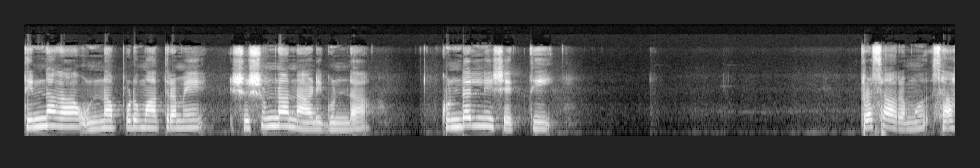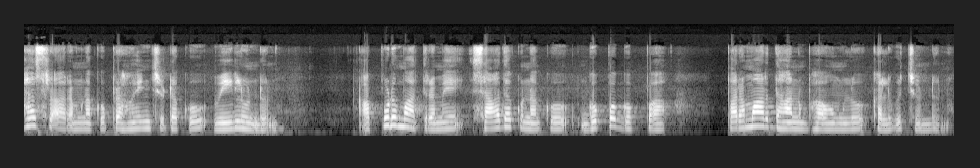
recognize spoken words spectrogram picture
తిన్నగా ఉన్నప్పుడు మాత్రమే సుషుమ్న నాడి గుండా కుండలిని శక్తి ప్రసారము సహస్రారమునకు ప్రవహించుటకు వీలుండును. అప్పుడు మాత్రమే సాధకునకు గొప్ప గొప్ప పరమార్థానుభవములు కలుగుచుండును.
